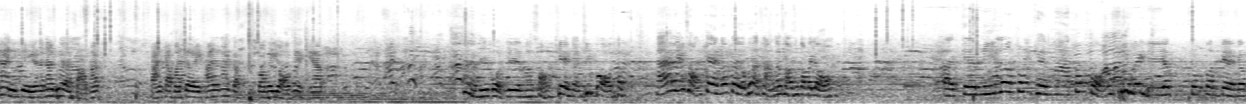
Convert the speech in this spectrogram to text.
ง่ายจริงๆนะนั่นเพื่อนสามครับการกลับมาเจออีกครั้งนั่นกับกองพยองเนี่ยอย่างเงี้ยครับ ม่มีบทเรียนมาสองเกมอย่างที่บอกครับแพ้ทั้งสองเกมก็เจอกับเพื่อนสังและสาวสุกรประยองแต่เกมนี้เริ่มต้นเกมมาต้องบอกว่าได้ดีครับช่วงต้นเกมครับ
